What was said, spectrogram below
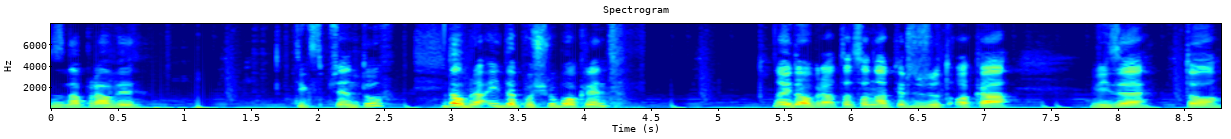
z naprawy tych sprzętów. Dobra, idę po śrubokręt. No i dobra, to co na pierwszy rzut oka widzę, to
